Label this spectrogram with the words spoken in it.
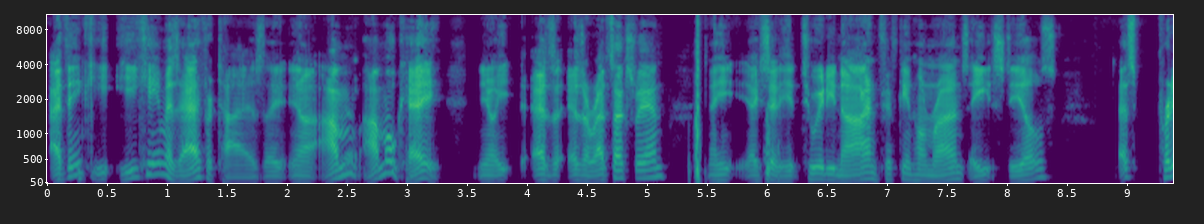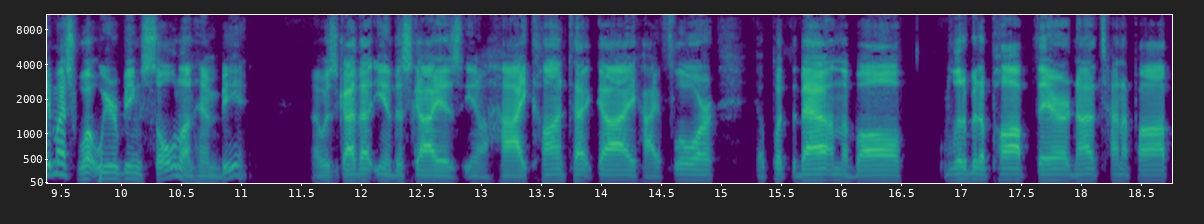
I think he, he came as advertised. you know, I'm I'm okay. You know, as a, as a Red Sox fan, he, like I said he hit 289, 15 home runs, eight steals. That's pretty much what we were being sold on him being. I was a guy that you know this guy is you know high contact guy, high floor. He'll put the bat on the ball, a little bit of pop there, not a ton of pop,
